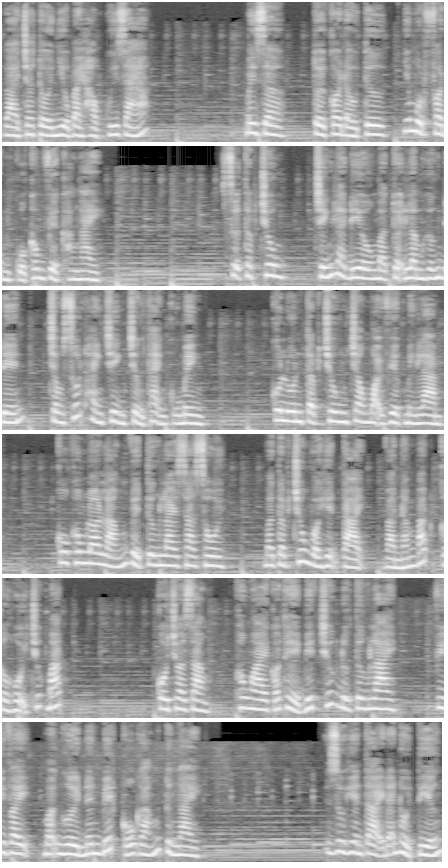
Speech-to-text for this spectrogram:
và cho tôi nhiều bài học quý giá. Bây giờ, tôi coi đầu tư như một phần của công việc hàng ngày. Sự tập trung chính là điều mà Tuệ Lâm hướng đến trong suốt hành trình trưởng thành của mình. Cô luôn tập trung trong mọi việc mình làm. Cô không lo lắng về tương lai xa xôi mà tập trung vào hiện tại và nắm bắt cơ hội trước mắt. Cô cho rằng không ai có thể biết trước được tương lai, vì vậy mọi người nên biết cố gắng từng ngày. Dù hiện tại đã nổi tiếng,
